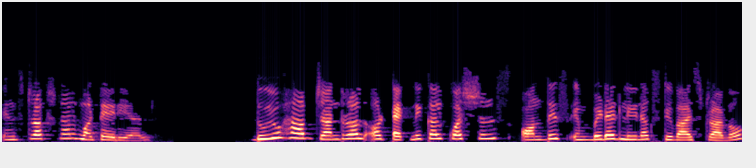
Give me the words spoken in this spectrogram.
instructional material. Do you have general or technical questions on this embedded Linux device driver?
